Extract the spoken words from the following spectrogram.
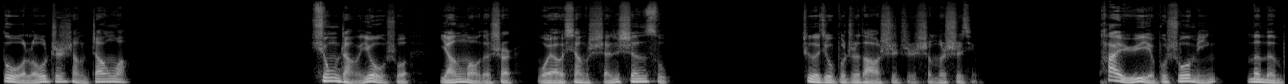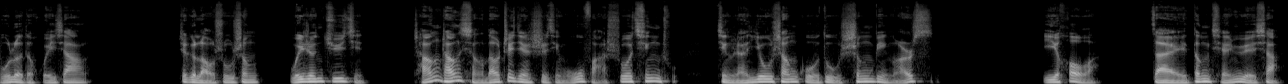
堕楼之上张望。”兄长又说：“杨某的事儿，我要向神申诉。”这就不知道是指什么事情了。太宇也不说明，闷闷不乐的回家了。这个老书生为人拘谨，常常想到这件事情无法说清楚，竟然忧伤过度，生病而死。以后啊，在灯前月下，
